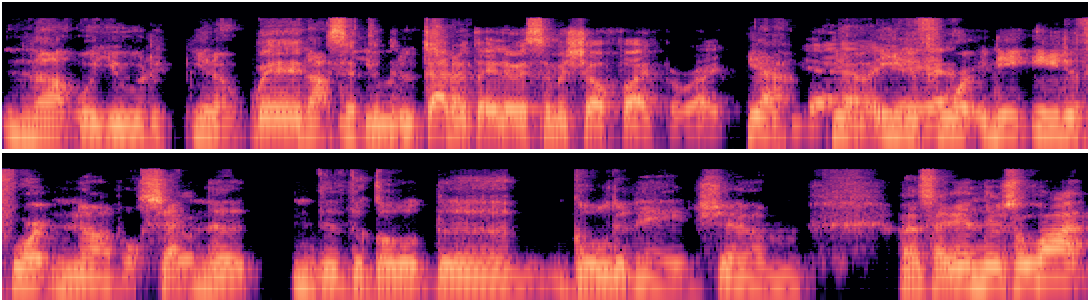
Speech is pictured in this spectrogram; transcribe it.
not what you would, you know, with not what you would Daniel Day Lewis and Michelle Pfeiffer, right? Yeah, yeah, yeah. Edith yeah, Wharton, Edith Wharton novel set sure. in the the the gold the golden age. Um, I said, and there's a lot,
